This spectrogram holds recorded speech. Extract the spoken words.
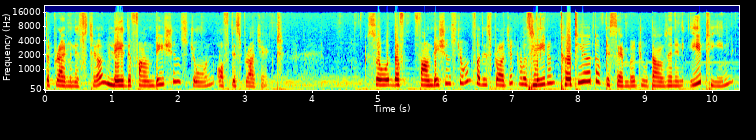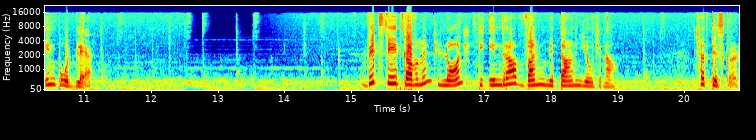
the Prime Minister lay the foundation stone of this project? So the foundation stone for this project was laid on 30th of December 2018 in Port Blair. Which state government launched the Indira Van Mitan Yojana? Chhattisgarh.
